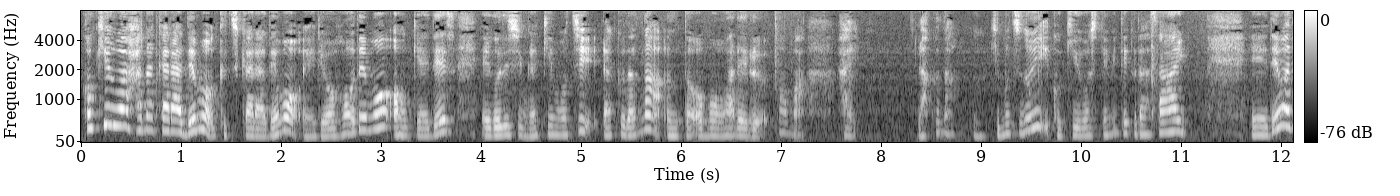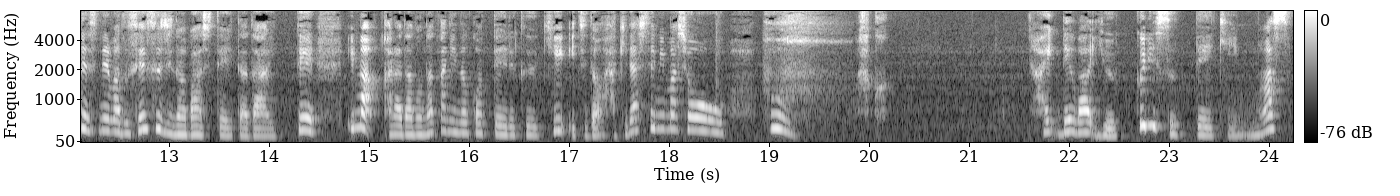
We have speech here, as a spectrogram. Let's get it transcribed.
呼吸は鼻からでも口からでも、えー、両方でも OK です、えー、ご自身が気持ち楽だな、うん、と思われる。まあまあはい。楽な、うん、気持ちのいい呼吸をしてみてください、えー、ではですねまず背筋伸ばしていただいて今体の中に残っている空気一度吐き出してみましょう。ふう吐く。はいではゆっくり吸っていきます。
